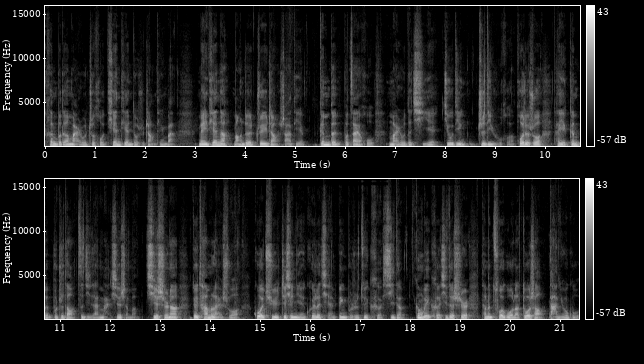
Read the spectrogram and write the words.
恨不得买入之后天天都是涨停板，每天呢忙着追涨杀跌，根本不在乎买入的企业究竟质地如何，或者说他也根本不知道自己在买些什么。其实呢，对他们来说，过去这些年亏了钱，并不是最可惜的，更为可惜的是，他们错过了多少大牛股，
